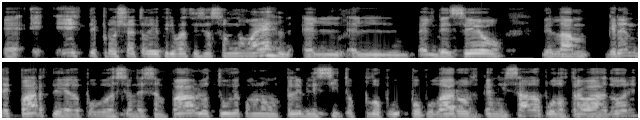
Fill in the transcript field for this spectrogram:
eh, e, este proyecto de privatización no es el, el, el, deseo de la grande parte de la población de San Pablo. Tuve como un plebiscito popular organizado por los trabajadores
